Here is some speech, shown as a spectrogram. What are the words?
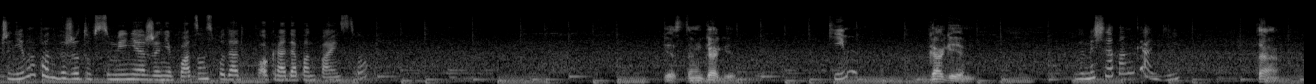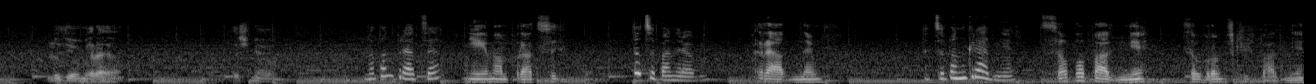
Czy nie ma pan wyrzutów sumienia, że nie płacąc podatków okrada pan państwo? Jestem gagiem. Kim? Gagiem. Wymyśla pan gagi? Tak. Ludzie umierają. Śmiało. Ma pan pracę? Nie mam pracy. To co pan robi? Kradnę. A co pan kradnie? Co popadnie, co w rączki wpadnie.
